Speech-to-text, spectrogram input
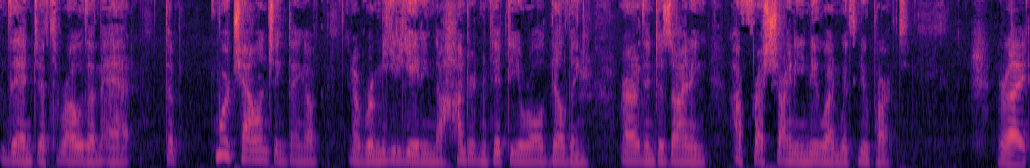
than to throw them at more challenging thing of you know remediating the 150 year old building rather than designing a fresh shiny new one with new parts. Right.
